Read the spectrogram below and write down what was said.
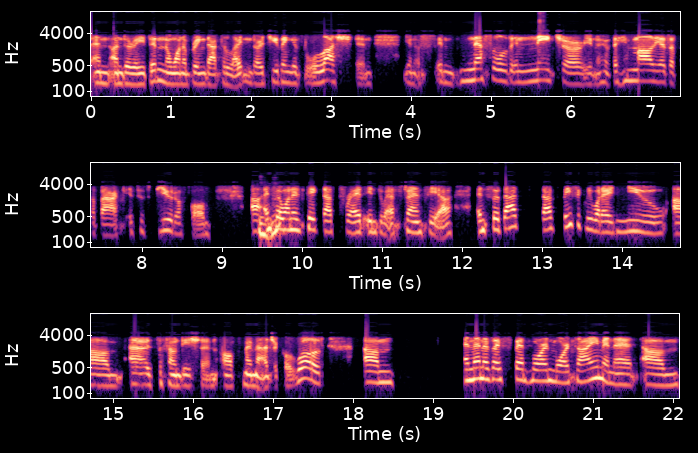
and underrated, and I want to bring that to light. And Darjeeling is lush and, you know, in, nestled in nature. You know, the Himalayas at the back. It's just beautiful, uh, mm-hmm. and so I mm-hmm. wanted to take that thread into Astranthia, and so that's that's basically what I knew um, as the foundation of my magical world. Um, and then as I spent more and more time in it, um,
